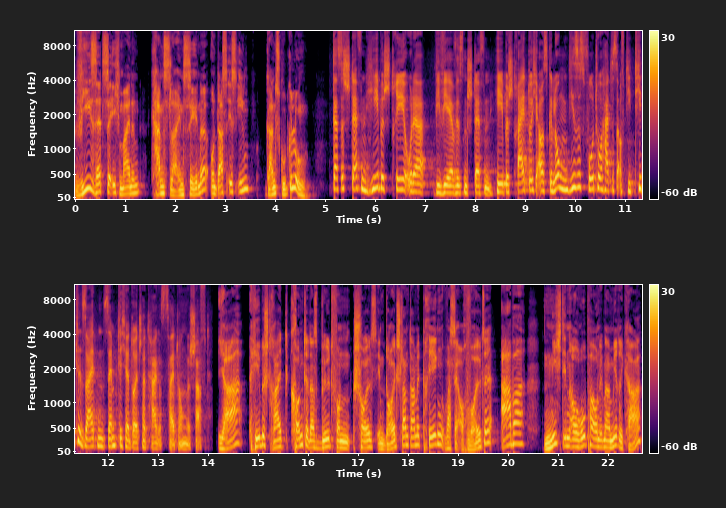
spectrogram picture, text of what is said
wie setze ich meinen Kanzler in Szene? Und das ist ihm ganz gut gelungen. Das ist Steffen Hebestreh oder wie wir ja wissen, Steffen Hebestreit durchaus gelungen. Dieses Foto hat es auf die Titelseiten sämtlicher deutscher Tageszeitungen geschafft. Ja, Hebestreit konnte das Bild von Scholz in Deutschland damit prägen, was er auch wollte, aber nicht in Europa und in Amerika,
